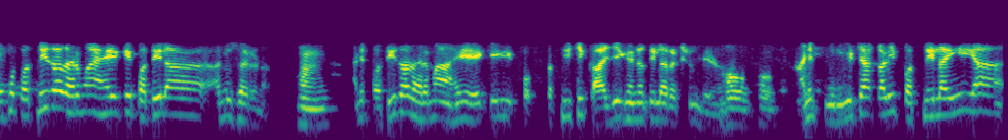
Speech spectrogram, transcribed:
जसं पत्नीचा धर्म आहे की पतीला अनुसरणं. आणि पतीचा धर्म आहे की पत्नीची काळजी घेणं तिला रक्षण देणं. हो हो. आणि पूर्वीच्या काळी पत्नीलाही या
